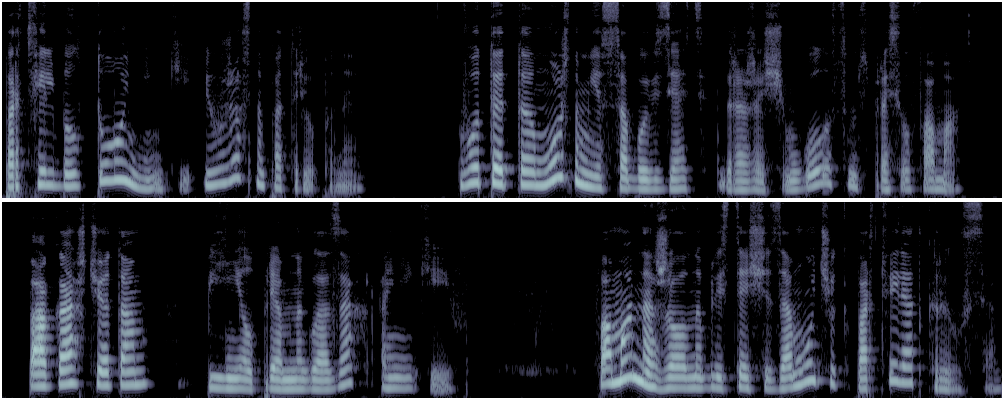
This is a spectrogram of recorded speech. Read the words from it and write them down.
Портфель был тоненький и ужасно потрепанный. «Вот это можно мне с собой взять?» – дрожащим голосом спросил Фома. «Пока что там?» – пьянел прямо на глазах Аникеев. Фома нажал на блестящий замочек, и портфель открылся.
